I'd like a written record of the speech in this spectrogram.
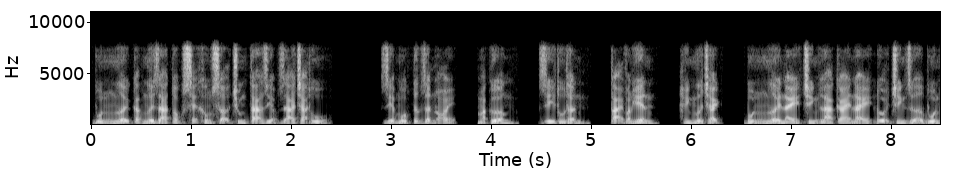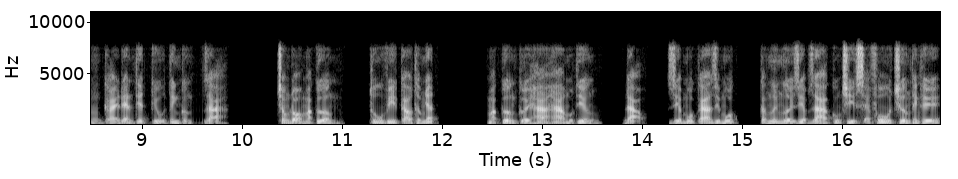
bốn người các ngươi gia tộc sẽ không sợ chúng ta diệp ra trả thù. Diệp mục tức giận nói, mạc cường dì thu thần? Tại văn hiên hình mưa trạch bốn người này chính là cái này đội chính giữa bốn cái đen thiết cựu tinh cực giả. Trong đó mạc cường, tu vi cao thấm nhất. Mạc cường cười ha ha một tiếng, đạo, diệp mục ca diệp mục, các ngươi người diệp ra cũng chỉ sẽ phô trương thanh thế,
